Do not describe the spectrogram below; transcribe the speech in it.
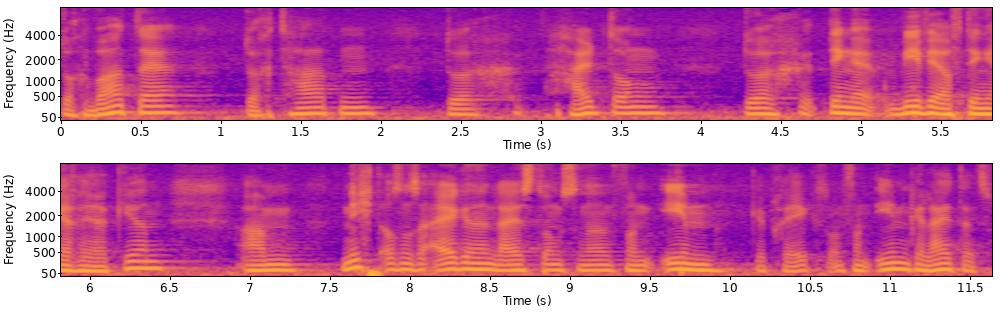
Durch Worte, durch Taten, durch Haltung, durch Dinge, wie wir auf Dinge reagieren. Ähm, nicht aus unserer eigenen Leistung, sondern von ihm geprägt und von ihm geleitet.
